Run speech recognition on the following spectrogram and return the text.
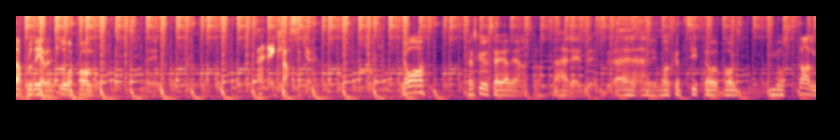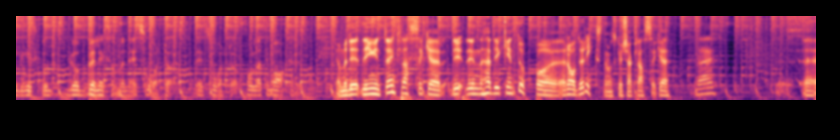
måste applådera ditt låtval. Det här är en klassiker. Ja, jag skulle säga det alltså. Det här är, det, det här är, man ska inte sitta och vara nostalgisk och gubbe liksom, men det är svårt att, det är svårt att hålla tillbaka nu. Ja men det, det är ju inte en klassiker. Det, den här dyker inte upp på Radio Riks när de ska köra klassiker. Nej, Eh,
